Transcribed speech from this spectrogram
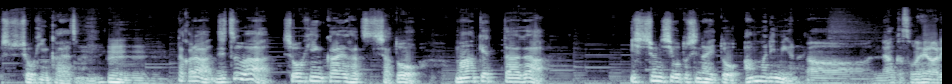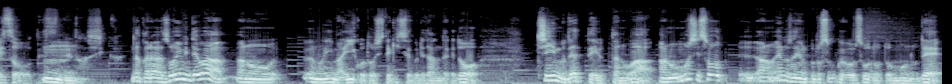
商品開発なのね。うんうんうん。だから、実は商品開発者とマーケッターが一緒に仕事しないとあんまり意味がない。ああ、なんかその辺ありそうですね、うん確かだから、そういう意味では、あの、あの今いいことを指摘してくれたんだけど、チームでって言ったのは、あの、もしそう、あの、遠藤さん言うことすごくそうだと思うので、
